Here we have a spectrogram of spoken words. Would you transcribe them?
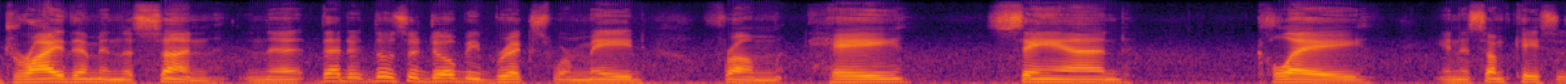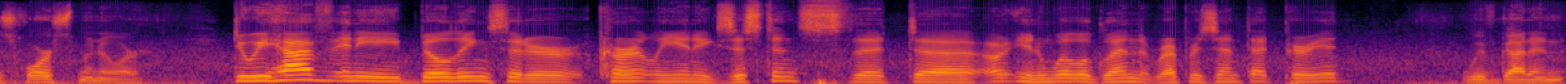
dry them in the sun. And that, that, those adobe bricks were made from hay, sand, clay, and in some cases horse manure. Do we have any buildings that are currently in existence that uh, are in Willow Glen that represent that period? We've got an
